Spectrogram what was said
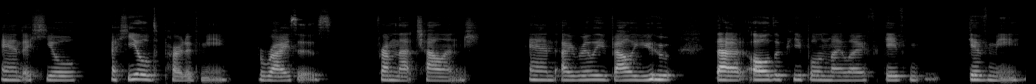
and a heal a healed part of me arises from that challenge. And I really value that all the people in my life gave give me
